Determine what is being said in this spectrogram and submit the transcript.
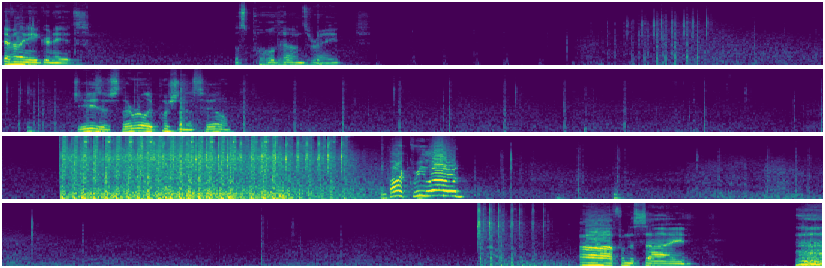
Definitely need grenades. Those pull downs, right? Jesus, they're really pushing this hill. Fuck, reload! Ah, uh, from the side. Ah.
